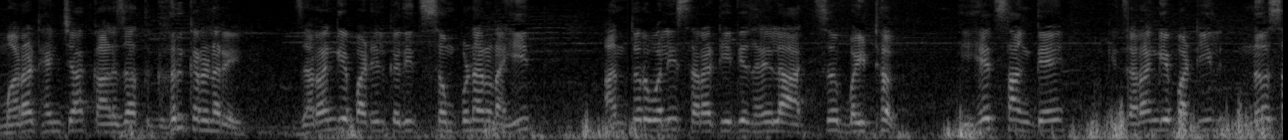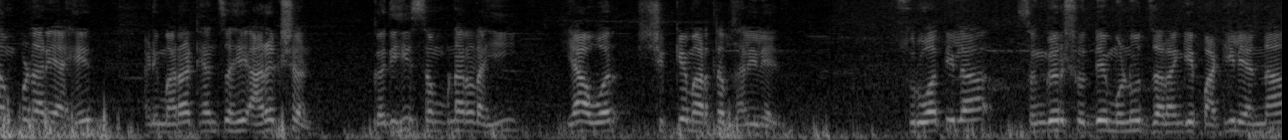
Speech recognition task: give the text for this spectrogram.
मराठ्यांच्या काळजात घर करणारे जरांगे पाटील कधीच संपणार नाहीत. आंतरवली सराठी येथे झालेलं आजचं बैठक ही हेच सांगते की जरांगे पाटील न संपणारे आहेत आणि मराठ्यांचं हे आरक्षण कधीही संपणार नाही यावर शिक्के मार्तब झालेले आहेत. सुरुवातीला संघर्षोद्धे मनोज जरांगे पाटील यांना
